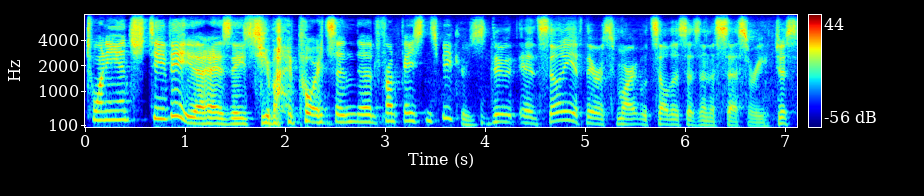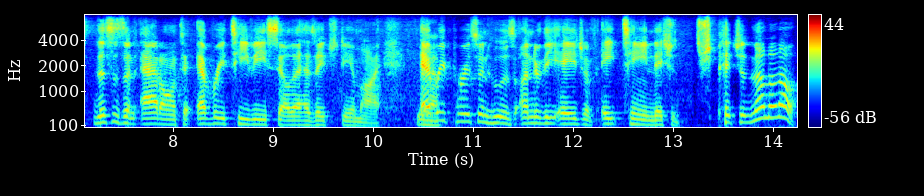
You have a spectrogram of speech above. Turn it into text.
20-inch TV that has HDMI ports and uh, front-facing speakers. Dude, and Sony, if they were smart, would sell this as an accessory. Just this is an add-on to every TV sale that has HDMI. Yeah. Every person who is under the age of 18, they should pitch it. No, no, no.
